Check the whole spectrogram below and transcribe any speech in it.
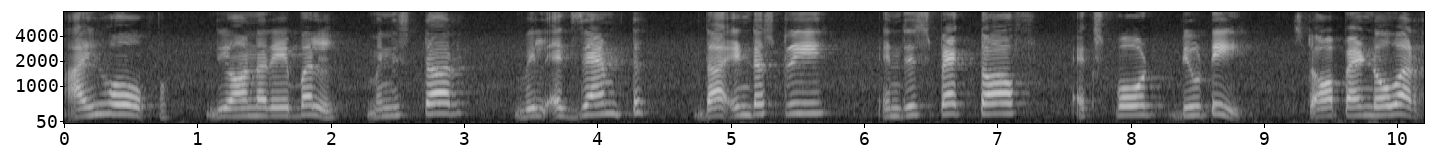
I hope the Honorable Minister will exempt the industry in respect of export duty. Stop and over.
